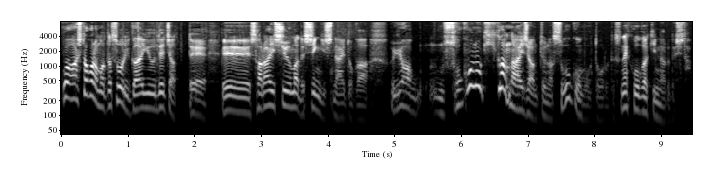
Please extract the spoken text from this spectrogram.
これ明日からまた総理外遊出ちゃって、えー、再来週まで審議しないとか、いや、そこの危機感ないじゃんっていうのはすごく思うところですね。ここが気になるでした。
